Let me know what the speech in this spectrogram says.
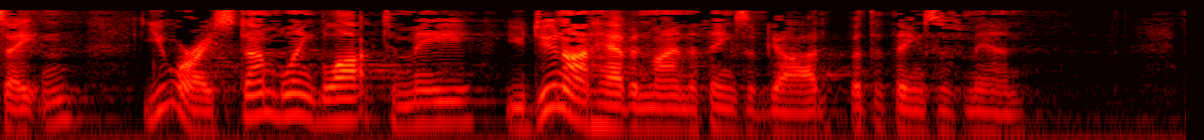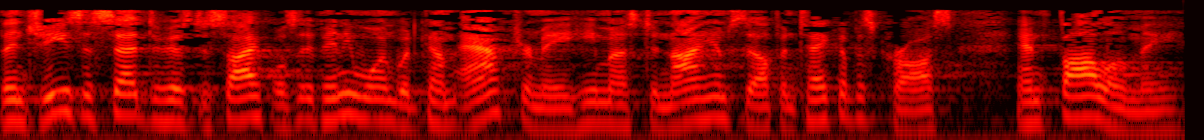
Satan. You are a stumbling block to me. You do not have in mind the things of God, but the things of men. Then Jesus said to his disciples, If anyone would come after me, he must deny himself and take up his cross and follow me.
